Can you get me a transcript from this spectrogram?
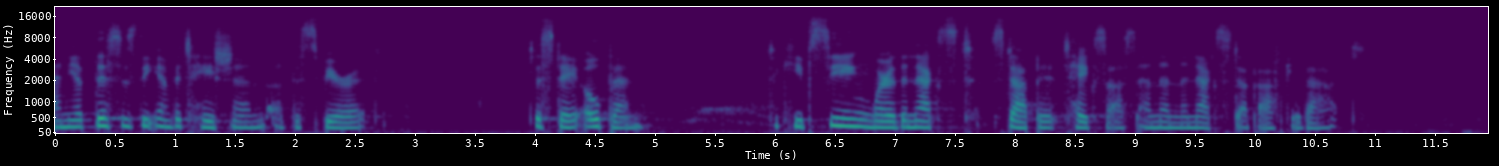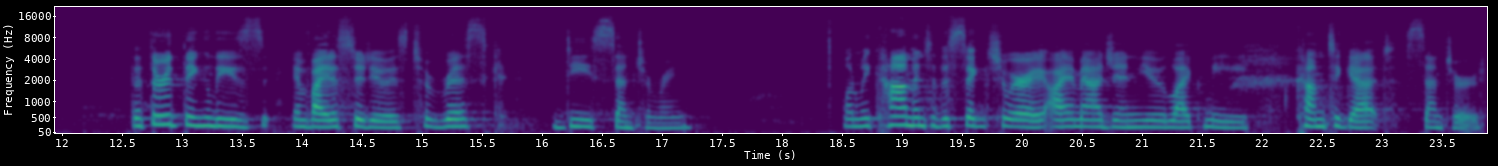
And yet, this is the invitation of the Spirit to stay open, to keep seeing where the next step it takes us, and then the next step after that. The third thing these invite us to do is to risk decentering. When we come into the sanctuary, I imagine you, like me, come to get centered.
